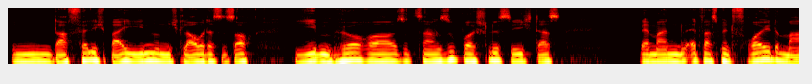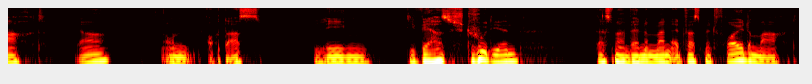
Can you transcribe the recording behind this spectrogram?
bin da völlig bei Ihnen und ich glaube, das ist auch jedem Hörer sozusagen super schlüssig, dass wenn man etwas mit Freude macht, ja, und auch das belegen diverse Studien, dass man, wenn man etwas mit Freude macht,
